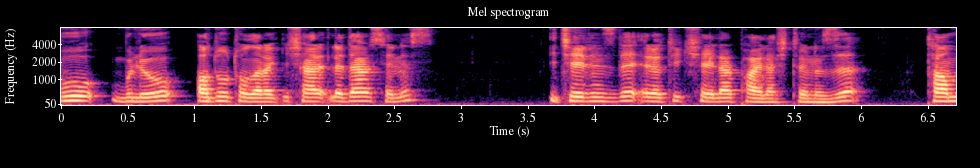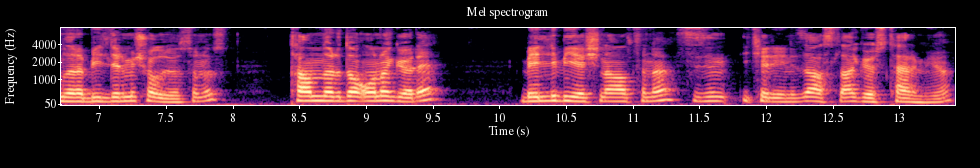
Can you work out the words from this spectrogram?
bu bloğu adult olarak işaretle derseniz içerinizde erotik şeyler paylaştığınızı Tumblr'a bildirmiş oluyorsunuz. Tumblr da ona göre belli bir yaşın altına sizin içeriğinizi asla göstermiyor.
